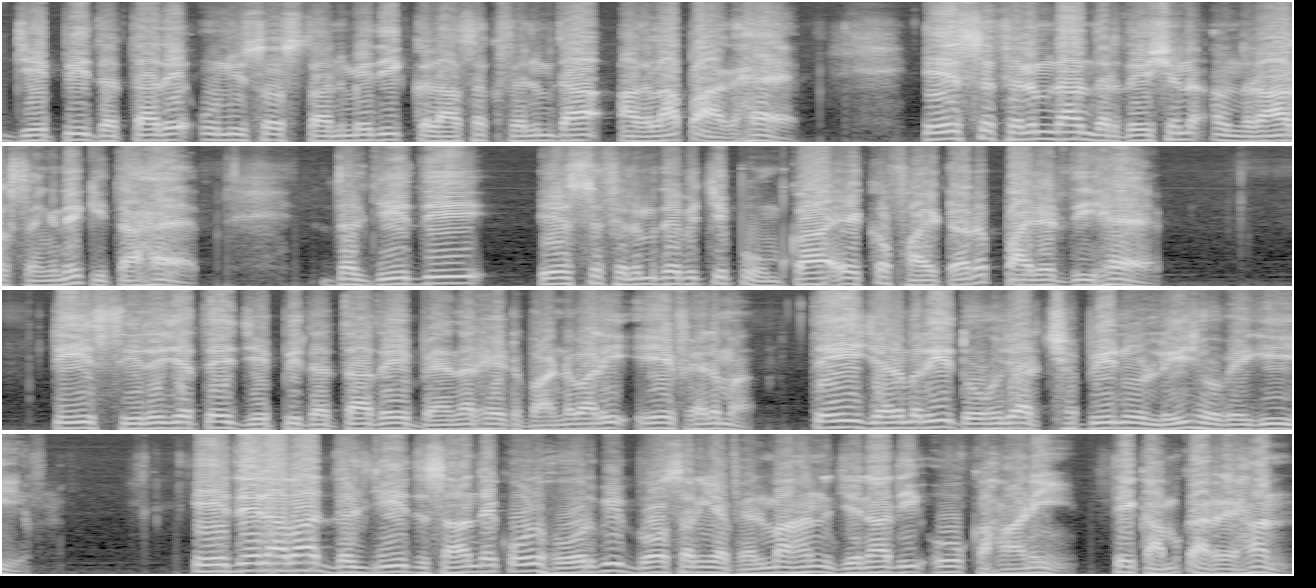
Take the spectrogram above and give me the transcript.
ਜੇਪੀ ਦੱਤਾ ਦੇ 1997 ਦੀ ਕਲਾਸਿਕ ਫਿਲਮ ਦਾ ਅਗਲਾ ਭਾਗ ਹੈ। ਇਸ ਫਿਲਮ ਦਾ ਨਿਰਦੇਸ਼ਨ ਅਨੁਰਾਗ ਸਿੰਘ ਨੇ ਕੀਤਾ ਹੈ। ਦਲਜੀਤ ਦੀ ਇਸ ਫਿਲਮ ਦੇ ਵਿੱਚ ਭੂਮਿਕਾ ਇੱਕ ਫਾਈਟਰ, ਪਾਇਲਟ ਦੀ ਹੈ। ਟੀ ਸੀਰੀਜ਼ ਅਤੇ ਜੇਪੀ ਦੱਤਾ ਦੇ ਬੈਨਰ ਹੇਠ ਬਣਨ ਵਾਲੀ ਇਹ ਫਿਲਮ 23 ਜਨਵਰੀ 2026 ਨੂੰ ਰਿਲੀਜ਼ ਹੋਵੇਗੀ। ਇਸ ਦੇ ਇਲਾਵਾ ਦਲਜੀਤ ਦਸਾਂਝ ਦੇ ਕੋਲ ਹੋਰ ਵੀ ਬਹੁਤ ਸਾਰੀਆਂ ਫਿਲਮਾਂ ਹਨ, ਜਿਨ੍ਹਾਂ ਦੀ ਉਹ ਕਹਾਣੀ ਤੇ ਕੰਮ ਕਰ ਰਹੇ ਹਨ।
